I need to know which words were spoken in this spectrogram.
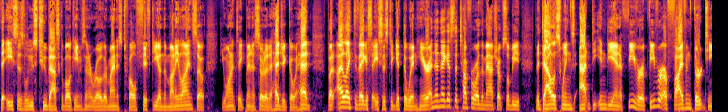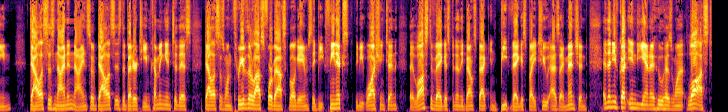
the Aces lose two basketball games in a row. They're minus twelve fifty on the money line. So if you want to take Minnesota to hedge it, go ahead. But I like the Vegas Aces to get the win here, and then I guess the tougher of the matchups will be the Dallas Wings at the Indiana Fever. Fever are five and thirteen. Dallas is 9 and 9, so Dallas is the better team. Coming into this, Dallas has won 3 of their last 4 basketball games. They beat Phoenix, they beat Washington, they lost to Vegas, but then they bounced back and beat Vegas by 2 as I mentioned. And then you've got Indiana who has won, lost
